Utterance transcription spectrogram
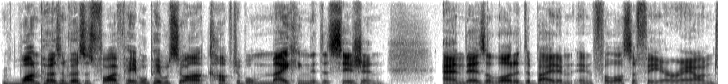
one person versus five people people still aren't comfortable making the decision and there's a lot of debate in, in, philosophy around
